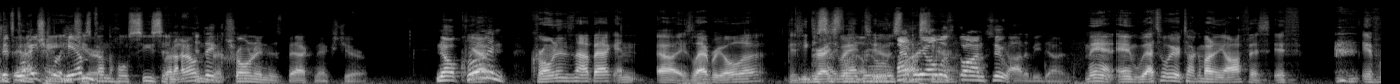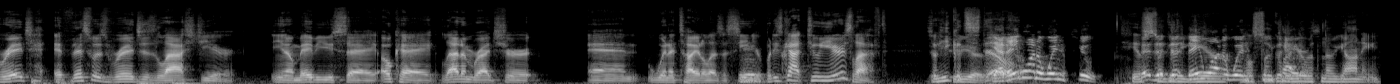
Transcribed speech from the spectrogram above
think Is it right to for him? He's gone the whole season. but I don't think red. Cronin is back next year. no, Cronin, Yeah, Cronin's not back, and uh, is Labriola? Does he This is graduate too? Labriola's last Labriola's year. gone too. Got to be done. Man, and that's what we were talking about in the office. If if Ridge, if this was Ridge's last year, you know, maybe you say, okay, let him redshirt and win a title as a senior. But he's got two years left, so he Two could years. still. Yeah, they want to win too. He'll They- still they- get a they year. wanna win He'll still two get a year with no Yianni,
